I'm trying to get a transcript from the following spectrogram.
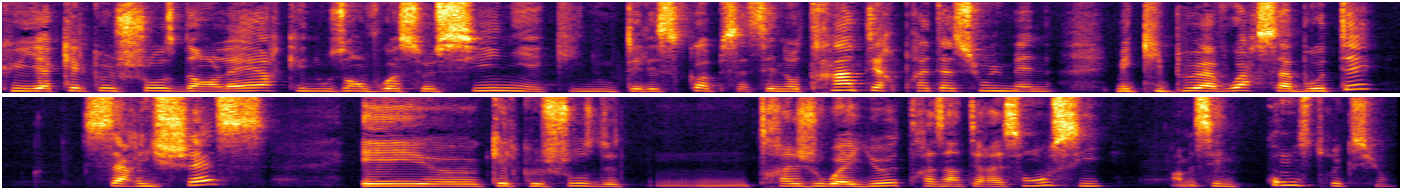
qu'il y a quelque chose dans l'air qui nous envoie ce signe et qui nous télescope. Ça, c'est notre interprétation humaine, mais qui peut avoir sa beauté, sa richesse et euh, quelque chose de très joyeux, très intéressant aussi. Ah, c'est une construction.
